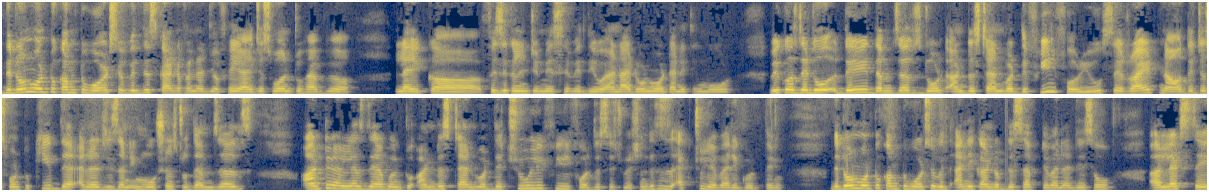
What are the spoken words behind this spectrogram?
They don't want to come towards you with this kind of energy of hey i just want to have uh, like uh, physical intimacy with you and i don't want anything more. Because they do they themselves don't understand what they feel for you. So right now they just want to keep their energies and emotions to themselves until unless they are going to understand what they truly feel for the situation. This is actually a very good thing. They don't want to come towards you with any kind of deceptive energy. So uh, let's say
